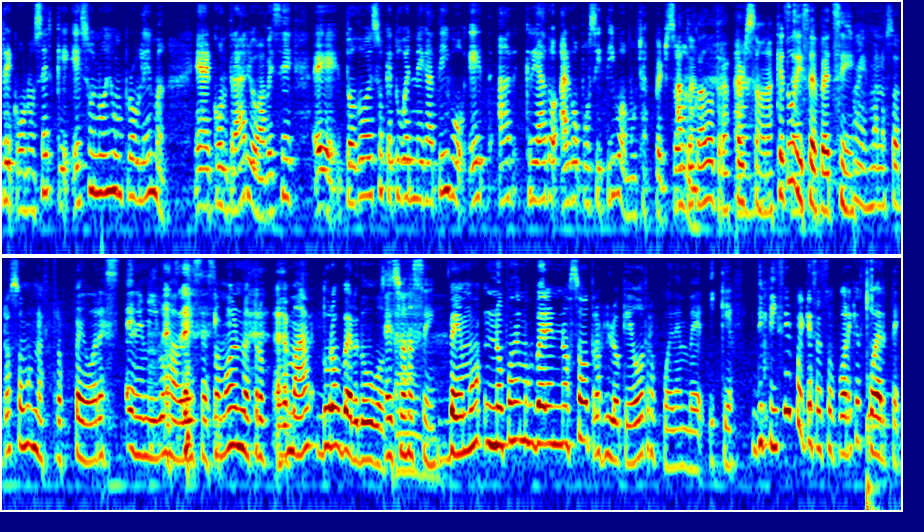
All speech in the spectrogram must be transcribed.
reconocer que eso no es un problema. Eh, al contrario, a veces eh, todo eso que tú ves negativo eh, ha creado algo positivo a muchas Ha personas. tocado a otras Ajá, personas. ¿Qué tú exacto. dices, Betsy? Eso mismo, nosotros somos nuestros peores enemigos a veces, somos nuestros Ajá. más duros verdugos. Eso es así. Vemos, no podemos ver en nosotros lo que otros pueden ver y que es difícil porque se supone que es fuerte,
